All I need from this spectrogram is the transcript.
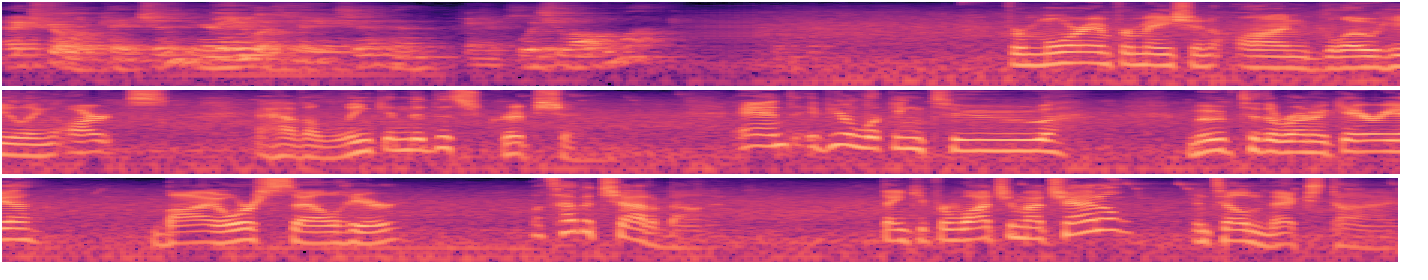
extra location, your new Thank you. location, and Thank you. wish you all the luck. For more information on Glow Healing Arts, I have a link in the description. And if you're looking to move to the Roanoke area, buy or sell here, let's have a chat about it. Thank you for watching my channel. Until next time.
